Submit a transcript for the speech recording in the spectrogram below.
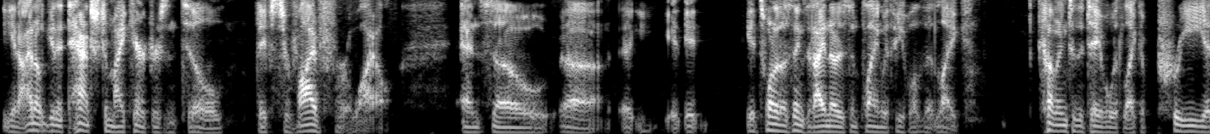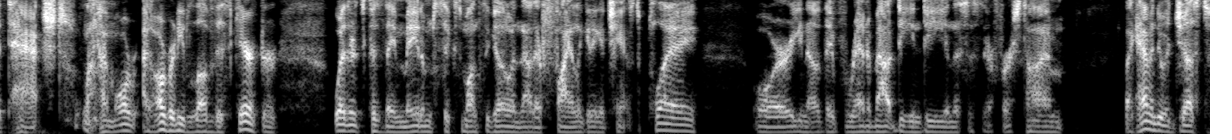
you know, I don't get attached to my characters until they've survived for a while. And so uh it, it it's one of those things that I notice in playing with people that like coming to the table with like a pre-attached like i'm al- i already love this character whether it's because they made them six months ago and now they're finally getting a chance to play, or you know they've read about D and D and this is their first time. Like having to adjust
